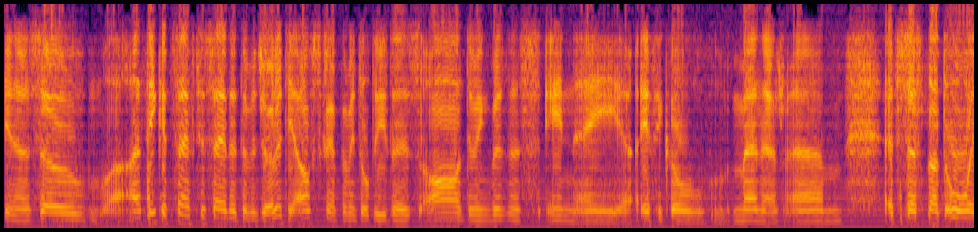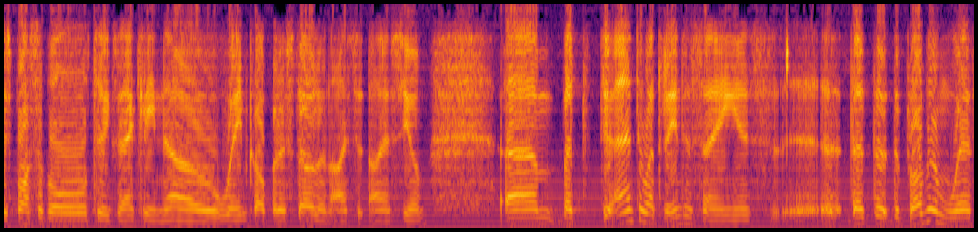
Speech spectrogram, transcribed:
You know, so I think it's safe to say that the majority of scrap metal dealers are doing business in a uh, ethical manner. Um, it's just not always possible to exactly know when copper is stolen. I, I assume. Um, but to add to what Rens is saying is uh, that the, the problem with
